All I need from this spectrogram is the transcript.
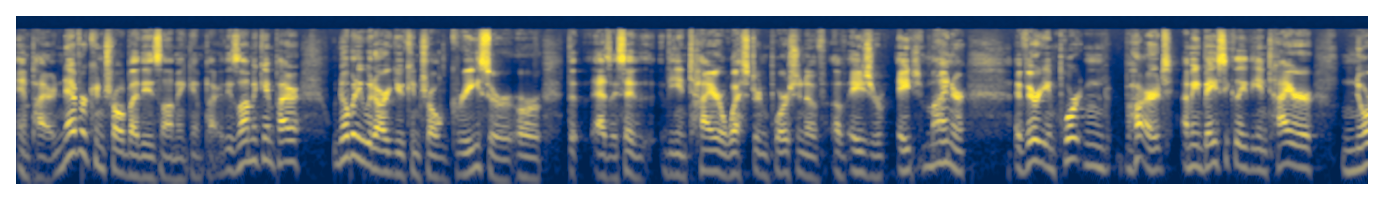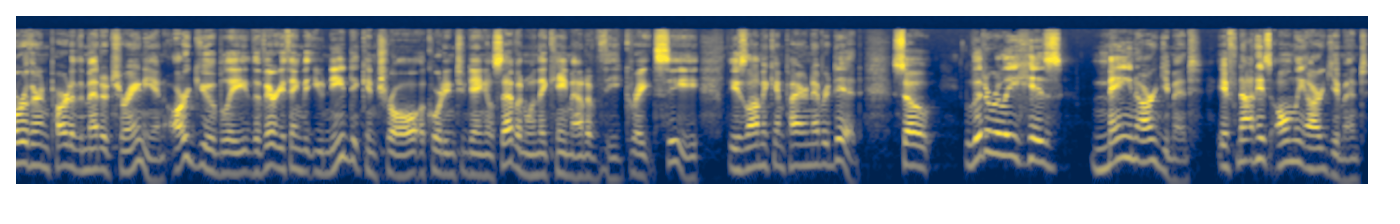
Empire, never controlled by the Islamic Empire. The Islamic Empire, nobody would argue controlled Greece or, or the, as I say, the entire western portion of, of Asia, Asia Minor. A very important part, I mean, basically the entire northern part of the Mediterranean, arguably the very thing that you need to control, according to Daniel 7, when they came out of the Great Sea, the Islamic Empire never did. So, literally, his main argument, if not his only argument,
